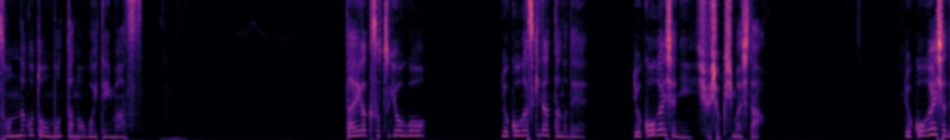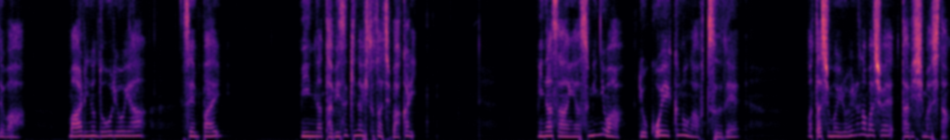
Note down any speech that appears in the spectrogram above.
そんなことを思ったのを覚えています。大学卒業後旅行が好きだったので旅行会社に就職しました。旅行会社では周りの同僚や先輩みんな旅好きな人たちばかり。皆さん休みには旅行へ行くのが普通で私もいろいろな場所へ旅しました。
